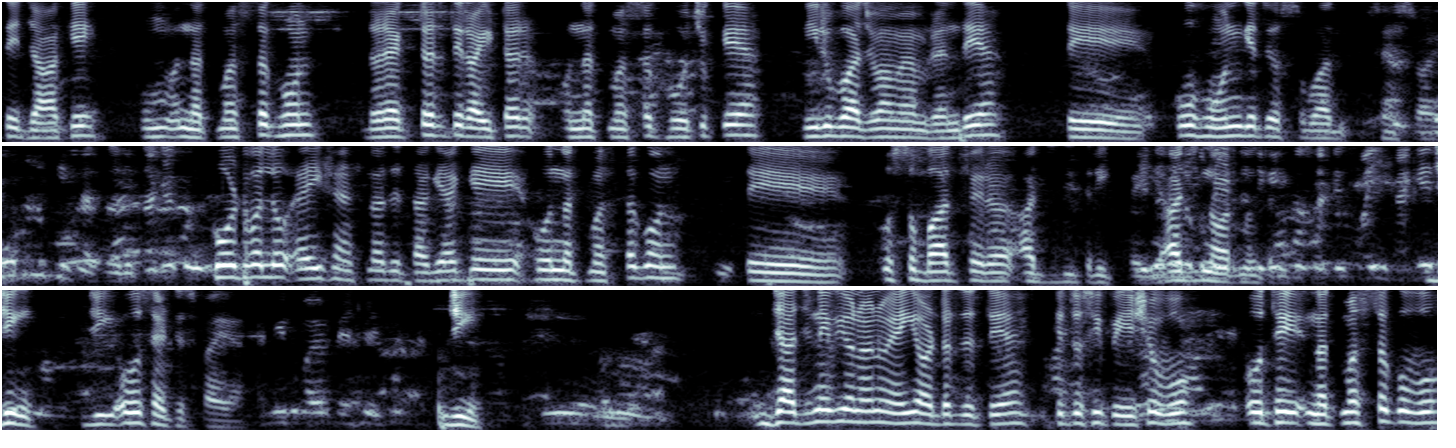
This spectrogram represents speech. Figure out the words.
ਤੇ ਜਾ ਕੇ ਉਹ ਨਤਮਸਤਕ ਹੋਣ। ਡਾਇਰੈਕਟਰ ਤੇ ਰਾਈਟਰ ਉਹ ਨਤਮਸਤਕ ਹੋ ਚੁੱਕੇ ਆ। ਨੀਰੂ ਬਾਜਵਾ ਮੈਮ ਰਹਿੰਦੇ ਆ ਤੇ ਉਹ ਹੋਣਗੇ ਤੇ ਉਸ ਤੋਂ ਬਾਅਦ ਫੈਸਲਾ ਹੋਏਗਾ। ਕੋਰਟ ਵੱਲੋਂ ਇਹੀ ਫੈਸਲਾ ਦਿੱਤਾ ਗਿਆ ਕਿ ਉਹ ਨਤਮਸਤਕ ਹੋਣ ਤੇ ਉਸ ਤੋਂ ਬਾਅਦ ਫਿਰ ਅੱਜ ਦੀ ਤਰੀਕ ਪਈ। ਅੱਜ ਨਾਰਮਲ ਜੀ ਜੀ ਉਹ ਸੈਟੀਸਫਾਈ ਹੈ ਨੀਰੂ ਬਾਈ ਪੇਸ਼ ਜੀ। ਜੱਜ ਨੇ ਵੀ ਉਹਨਾਂ ਨੂੰ ਇਹੀ ਆਰਡਰ ਦਿੱਤੇ ਹੈ ਕਿ ਤੁਸੀਂ ਪੇਸ਼ ਹੋਵੋ ਉਥੇ ਨਤਮਸਤਕ ਹੋਵੋ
